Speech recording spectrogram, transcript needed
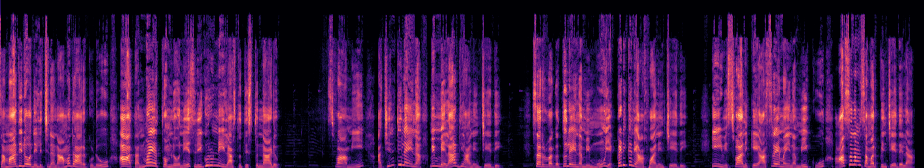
సమాధిలో నిలిచిన నామధారకుడు ఆ తన్మయత్వంలోనే శ్రీగురుణ్ణి ఇలా స్తుతిస్తున్నాడు. స్వామి అచింతులైన మిమ్మెలా ధ్యానించేది? సర్వగతులైన మిమ్ము ఎక్కడికని ఆహ్వానించేది? ఈ విశ్వానికే ఆశ్రయమైన మీకు ఆసనం సమర్పించేదెలా?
